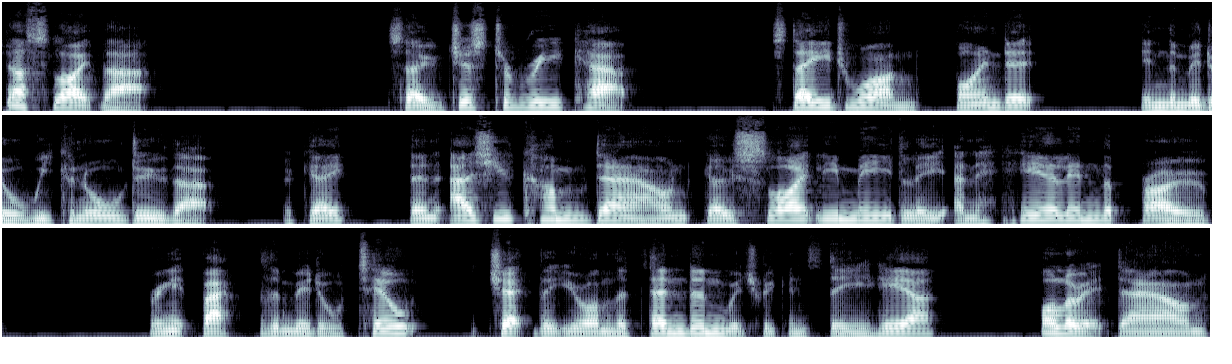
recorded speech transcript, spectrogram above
just like that. So, just to recap stage one, find it in the middle. We can all do that. Okay. Then, as you come down, go slightly medially and heel in the probe. Bring it back to the middle. Tilt, check that you're on the tendon, which we can see here. Follow it down.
